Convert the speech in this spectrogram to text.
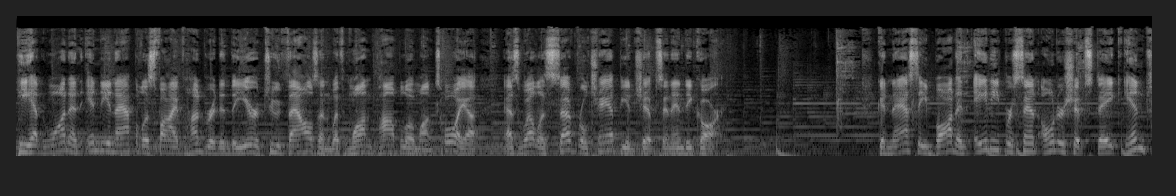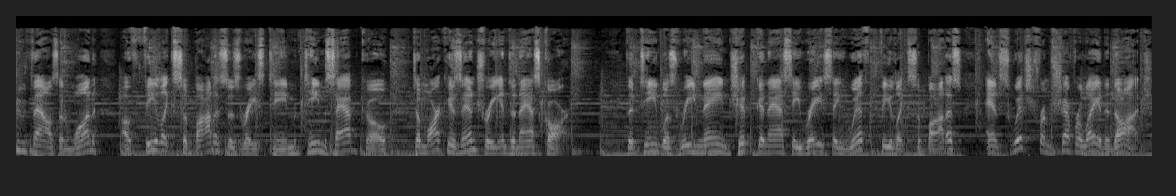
He had won an Indianapolis 500 in the year 2000 with Juan Pablo Montoya, as well as several championships in IndyCar. Ganassi bought an 80% ownership stake in 2001 of Felix Sabates' race team, Team Sabco, to mark his entry into NASCAR. The team was renamed Chip Ganassi Racing with Felix Sabates and switched from Chevrolet to Dodge.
